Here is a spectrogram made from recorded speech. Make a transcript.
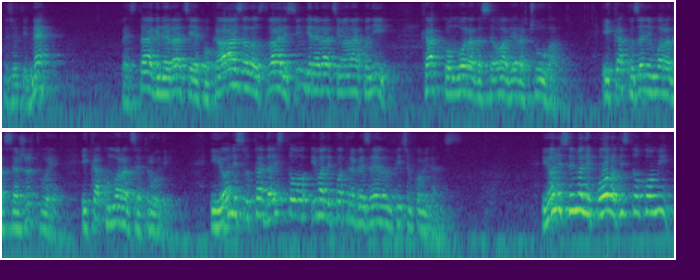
Međutim, ne. Već ta generacija je pokazala u stvari svim generacijama nakon njih kako mora da se ova vjera čuva i kako za nju mora da se žrtvuje i kako mora se trudi. I oni su tada isto imali potrebe za jednom pićem ko mi danas. I oni su imali porod isto kao mi.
